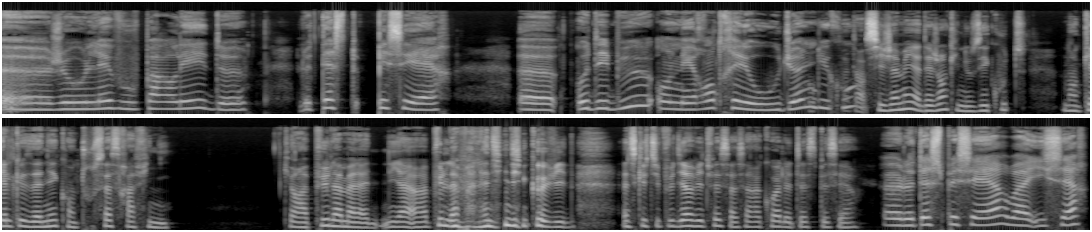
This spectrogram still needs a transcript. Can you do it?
Euh, je voulais vous parler de le test PCR. Euh, au début, on est rentré au Woodjon du coup. Attends, si jamais il y a des gens qui nous écoutent dans quelques années quand tout ça sera fini, qu'il n'y aura plus la maladie, il y aura plus la maladie du Covid, est-ce que tu peux dire vite fait ça sert à quoi le test PCR Euh, le test PCR, bah, il sert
